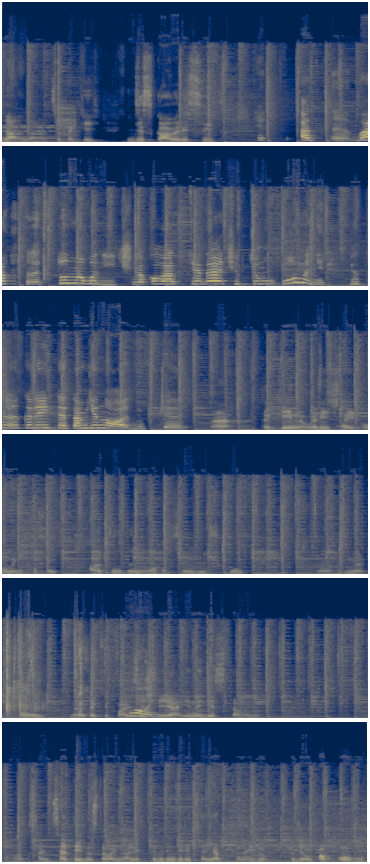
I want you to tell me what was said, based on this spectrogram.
Да, да, це такий Discovery світ. А е, е, тут новорічна колекція. До речі, в цьому олені відкрийте, там є наліпки. Ага, такий новорічний олень красивий. А тут у нього в сундучку. Ага, не, ой, на такі пальці, Олень. що я і не дістану. Так, Сань, це ти доставай наліпки, будемо дивитися, а я поки знайду, куди упав олень.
